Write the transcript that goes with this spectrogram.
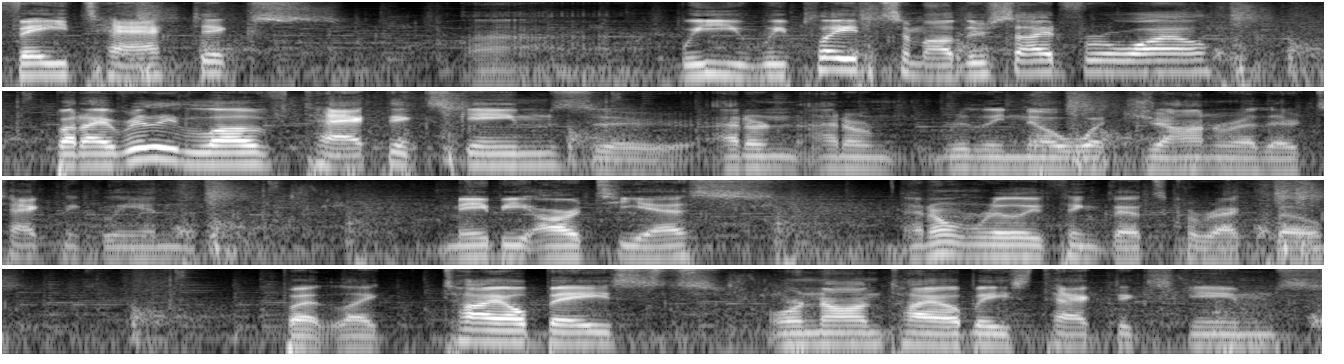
Fae Tactics. Uh, we we played some Othercide for a while, but I really love tactics games. Or I don't I don't really know what genre they're technically in. Maybe RTS. I don't really think that's correct though. But like tile-based or non-tile-based tactics games,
